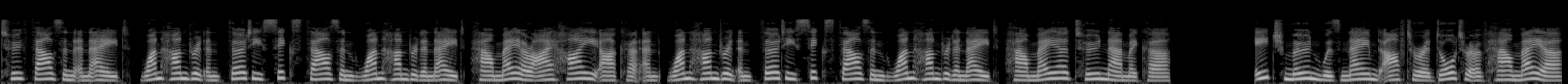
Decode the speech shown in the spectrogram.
2008, 136,108 Haumea I and 136,108 Haumea II Namaka. Each moon was named after a daughter of Haumea,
